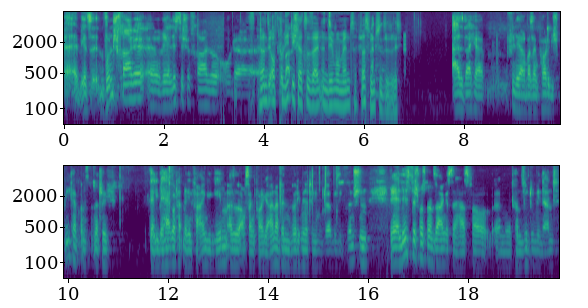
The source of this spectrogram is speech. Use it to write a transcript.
Äh, jetzt äh, Wunschfrage, äh, realistische Frage oder. Hören Sie auf, Politiker zu sein in dem Moment. Was wünschen Sie sich? Also, da ich ja viele Jahre bei St. Pauli gespielt habe und natürlich der liebe Herrgott hat mir den Verein gegeben, also auch St. Paulianer bin, würde ich mir natürlich einen Derby-Sieg wünschen. Realistisch muss man sagen, ist der HSV äh, momentan so dominant,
